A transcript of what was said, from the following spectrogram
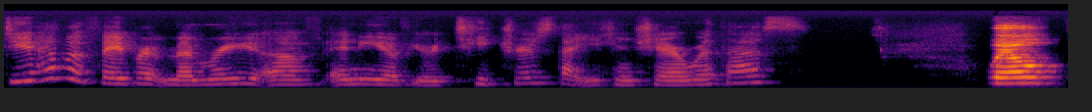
Do you have a favorite memory of any of your teachers that you can share with us? Well,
